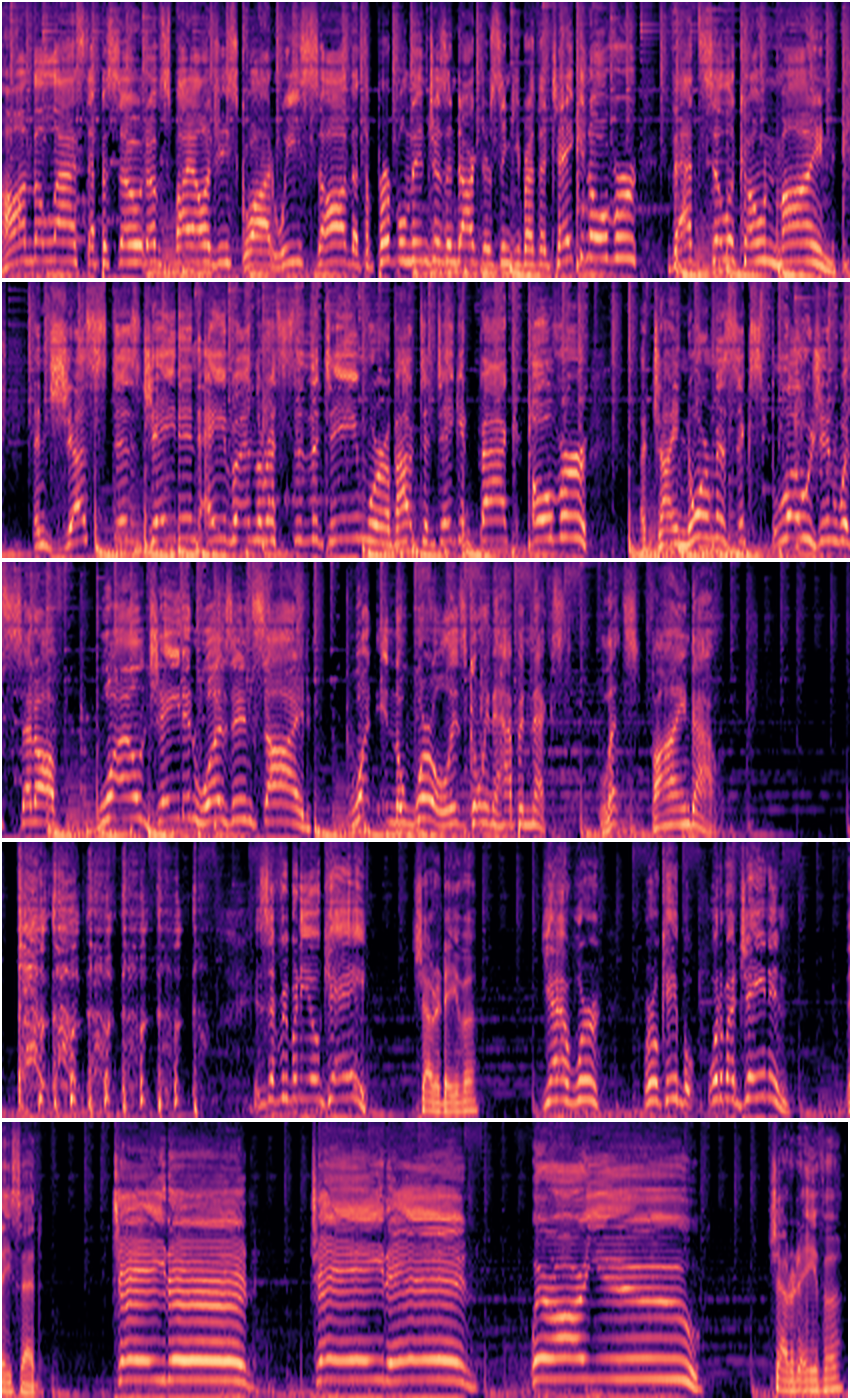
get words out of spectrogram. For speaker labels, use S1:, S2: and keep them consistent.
S1: On the last episode of Spyology Squad, we saw that the Purple Ninjas and Dr. Stinky Breath had taken over that silicone mine. And just as Jaden, Ava, and the rest of the team were about to take it back over, a ginormous explosion was set off while Jaden was inside. What in the world is going to happen next? Let's find out. is everybody okay? Shouted Ava. Yeah, we're we're okay, but what about Jaden? They said. Jaden! Jaden! Where are you? shouted Ava.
